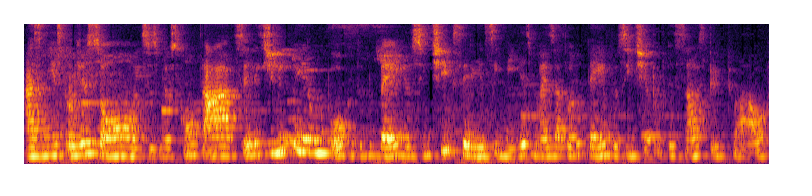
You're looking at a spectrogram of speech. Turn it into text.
as minhas projeções, os meus contatos, eles diminuíram um pouco, tudo bem, eu senti que seria assim mesmo, mas a todo tempo eu senti a proteção espiritual,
